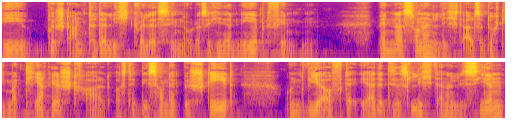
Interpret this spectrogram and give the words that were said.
die Bestandteil der Lichtquelle sind oder sich in der Nähe befinden. Wenn das Sonnenlicht also durch die Materie strahlt, aus der die Sonne besteht, und wir auf der Erde dieses Licht analysieren,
